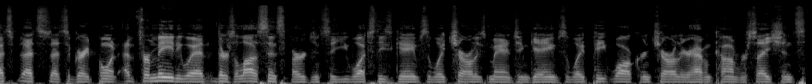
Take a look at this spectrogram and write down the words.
That's that's that's a great point. Uh, for me, anyway, there's a lot of sense of urgency. You watch these games, the way Charlie's managing games, the way Pete Walker and Charlie are having conversations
